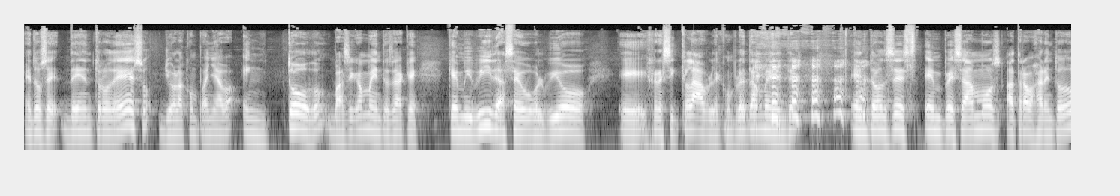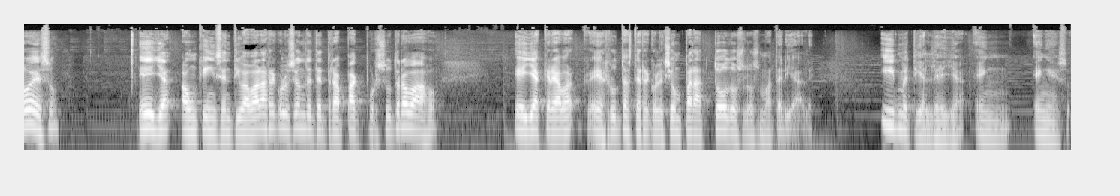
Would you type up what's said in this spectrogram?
Entonces, dentro de eso, yo la acompañaba en todo, básicamente. O sea, que, que mi vida se volvió eh, reciclable completamente. Entonces, empezamos a trabajar en todo eso. Ella, aunque incentivaba la recolección de Tetra Pak por su trabajo, ella creaba eh, rutas de recolección para todos los materiales. Y metí el de ella en, en eso.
